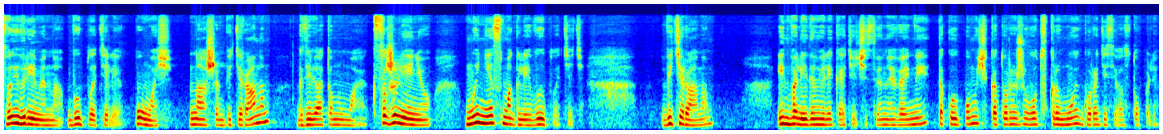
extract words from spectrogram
своевременно выплатили помощь нашим ветеранам к 9 мая. К сожалению, мы не смогли выплатить ветеранам, инвалидам Великой Отечественной войны такую помощь, которые живут в Крыму и городе Севастополе.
